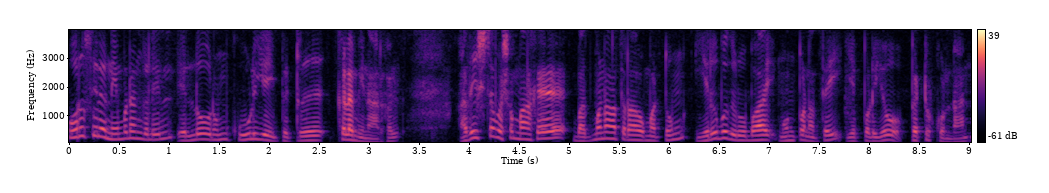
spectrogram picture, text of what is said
ஒரு சில நிமிடங்களில் எல்லோரும் கூலியை பெற்று கிளம்பினார்கள். அதிர்ஷ்டவசமாக பத்மநாத் ராவ் மட்டும் இருபது ரூபாய் முன்பணத்தை எப்படியோ பெற்றுக்கொண்டான்.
